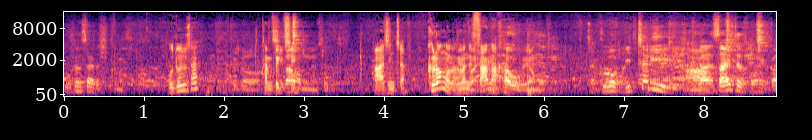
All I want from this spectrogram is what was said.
우둔살도 시켜놨어 우둔살? 그거 단백질? 지방 없는 소금 아 진짜? 그런 건 얼마인데 싸나? 카우 이런 거 그거 리틀이라는 아. 사이트에서 보니까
